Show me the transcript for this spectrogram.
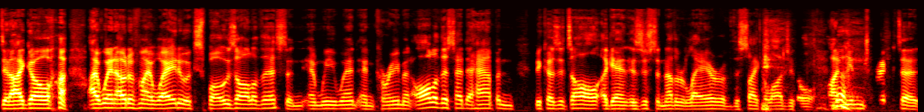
Did I go? I went out of my way to expose all of this, and, and we went and Caryma, and all of this had to happen because it's all again is just another layer of the psychological onion trick to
